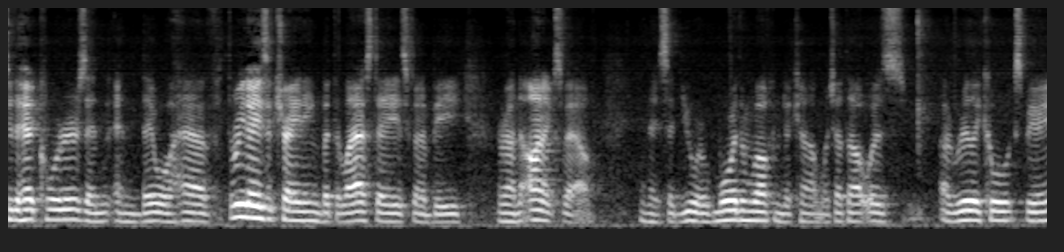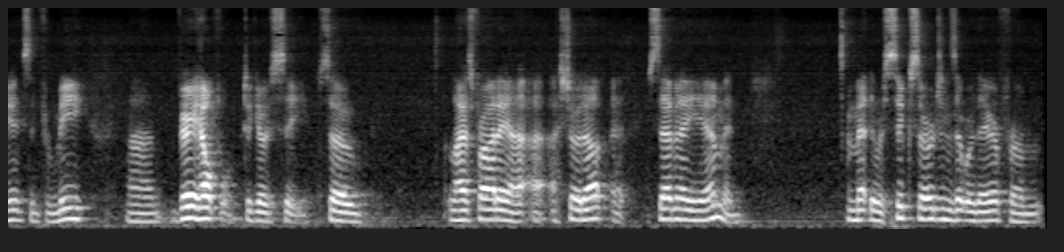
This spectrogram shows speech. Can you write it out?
to the headquarters, and, and they will have three days of training, but the last day is going to be around the On-X valve. And they said, you are more than welcome to come, which I thought was a really cool experience, and for me, uh, very helpful to go see. So last Friday, I, I showed up at 7 a.m. and met there were six surgeons that were there from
